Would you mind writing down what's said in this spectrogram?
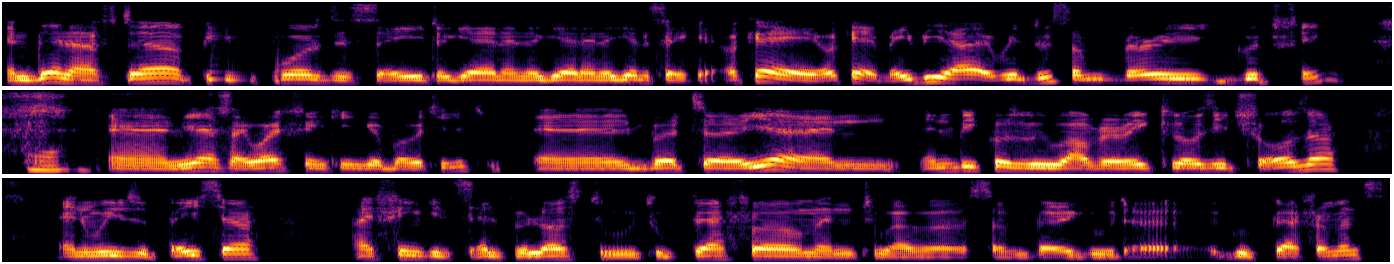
And then after people they say it again and again and again, say, okay, okay, maybe I will do some very good thing. Yeah. And yes, I was thinking about it. And but uh, yeah, and and because we were very close each other, and with the pacer, I think it's helped a lot to to perform and to have uh, some very good uh, good performance.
